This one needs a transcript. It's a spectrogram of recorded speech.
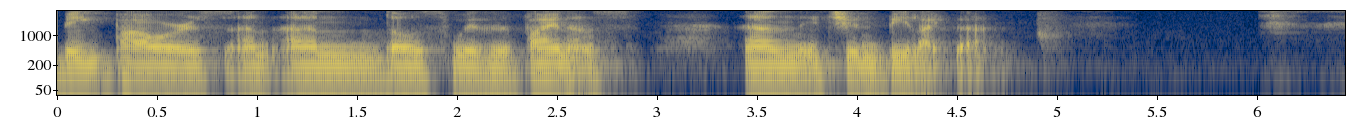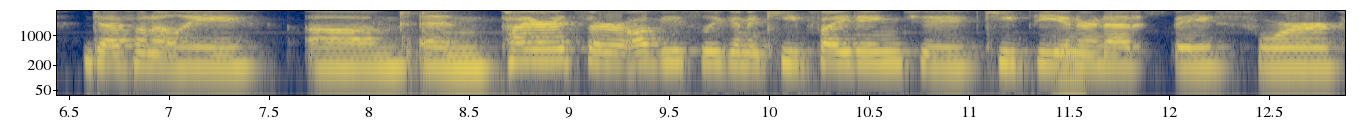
big powers and and those with the finance, and it shouldn't be like that. Definitely. Um, and pirates are obviously going to keep fighting to keep the mm. internet a space for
